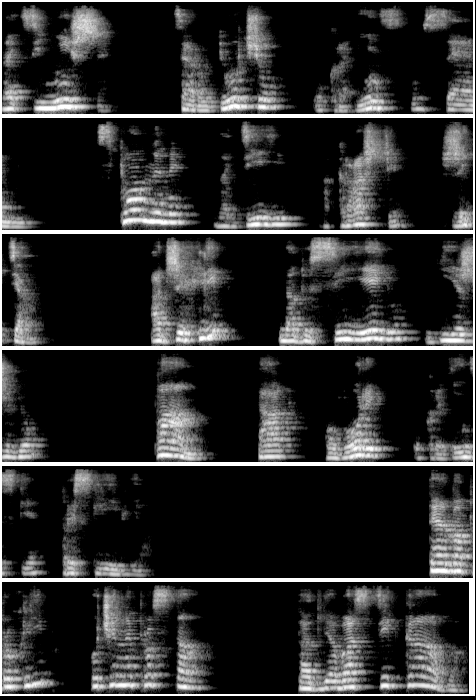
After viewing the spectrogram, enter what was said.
найцінніше це родючу українську землю, сповнене надії на краще життя. Адже хліб над усією їжею. Пан так говорить українське прислів'я. Тема про хліб хоч і непроста, та для вас цікава.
